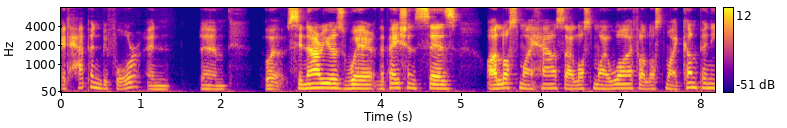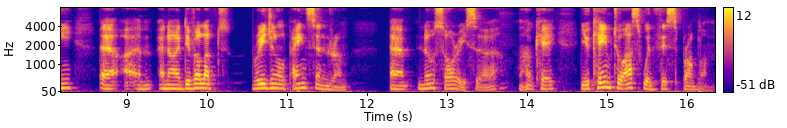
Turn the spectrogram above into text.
it happened before and um, well, scenarios where the patient says i lost my house i lost my wife i lost my company uh, um, and i developed regional pain syndrome um, no sorry sir. Okay? You came to us with this problem.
